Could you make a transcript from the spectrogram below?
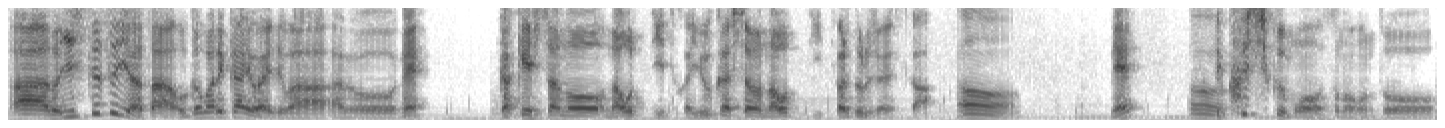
あの一説にはさ、岡張界隈では、あのね、崖下のナオッティとか床下のナオッティって言われてるじゃないですか。うね。で、ん。くしくも、その本当、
